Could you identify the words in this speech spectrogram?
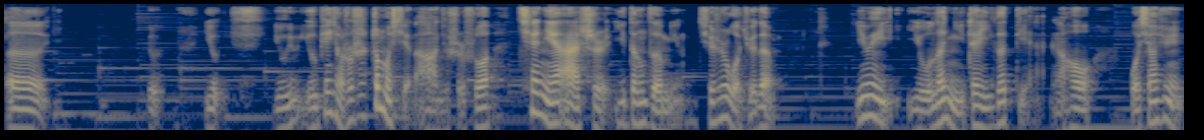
呃，有有有有一篇小说是这么写的啊，就是说千年暗示一灯则明。其实我觉得，因为有了你这一个点，然后我相信。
